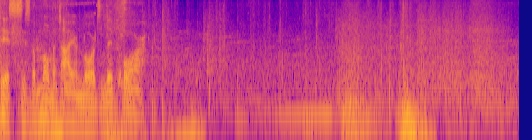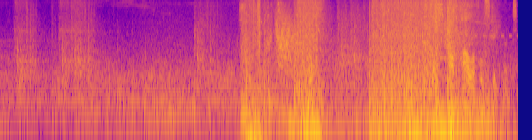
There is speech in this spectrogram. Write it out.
This is the moment Iron Lords live for. A powerful statement.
